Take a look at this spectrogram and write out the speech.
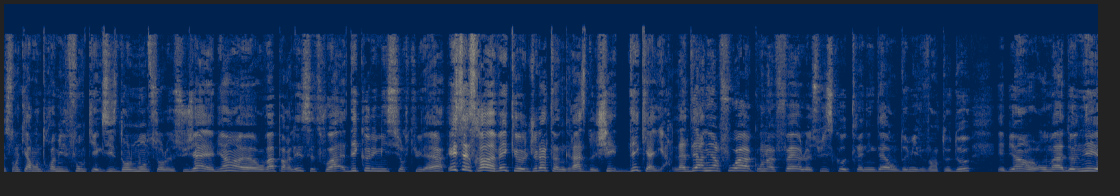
143 euh, 000 fonds qui existent dans le monde sur le sujet, eh bien, euh, on va parler cette fois d'économie circulaire. Et ce sera avec euh, Jonathan Grass de chez Decalia. La dernière fois qu'on a fait le Swiss Code Training Day en 2022, eh bien, on m'a donné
